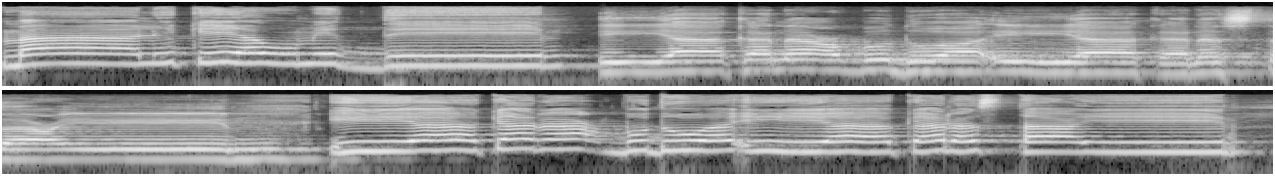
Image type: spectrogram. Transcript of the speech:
مالك يوم الدين. إياك نعبد وإياك نستعين. إياك نعبد وإياك نستعين.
